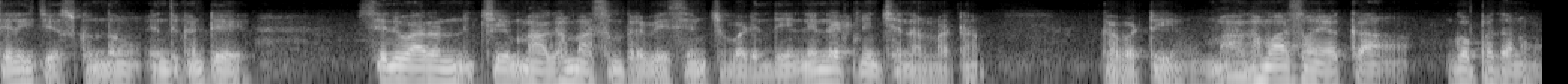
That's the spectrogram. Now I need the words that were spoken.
తెలియజేసుకుందాం. ఎందుకంటే శనివారం నుంచి మాఘమాసం ప్రవేశించబడింది నిన్నటి నుంచేనమాట కాబట్టి మాఘమాసం యొక్క గొప్పతనం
